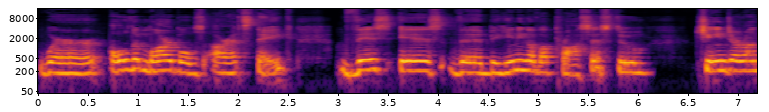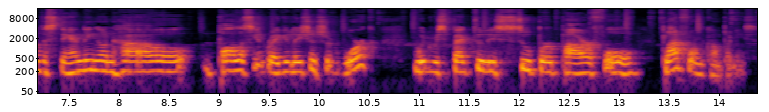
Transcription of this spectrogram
where all the marbles are at stake. This is the beginning of a process to change our understanding on how policy and regulation should work with respect to these super powerful platform companies.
